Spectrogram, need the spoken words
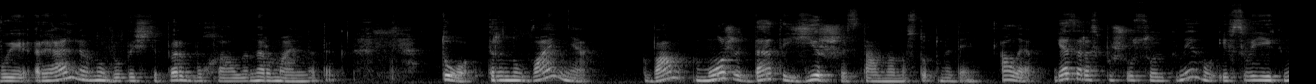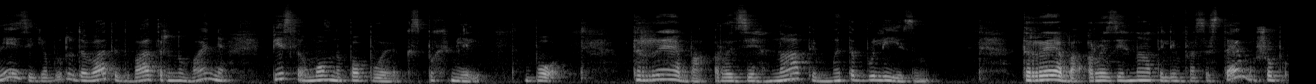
ви реально, ну, вибачте, перебухали нормально так, то тренування вам може дати гірший стан на наступний день. Але я зараз пишу свою книгу, і в своїй книзі я буду давати два тренування після умовно попоїк з похмілля. Бо треба розігнати метаболізм. Треба розігнати лімфосистему, щоб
